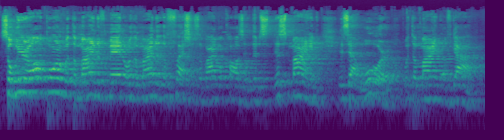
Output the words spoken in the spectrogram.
So we are all born with the mind of man or the mind of the flesh, as the Bible calls it. This, this mind is at war with the mind of God.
